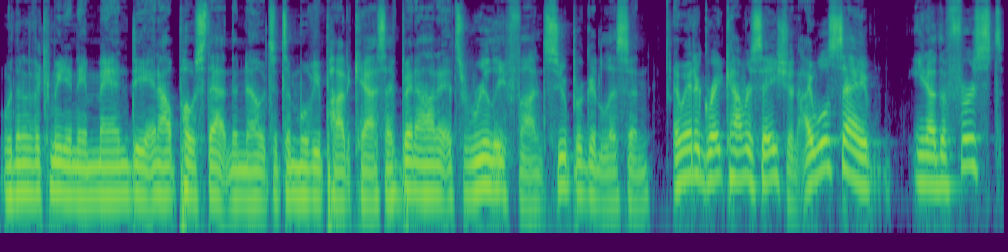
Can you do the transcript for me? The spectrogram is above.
with another comedian named Mandy, and I'll post that in the notes. It's a movie podcast. I've been on it. It's really fun, super good listen, and we had a great conversation. I will say, you know, the first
